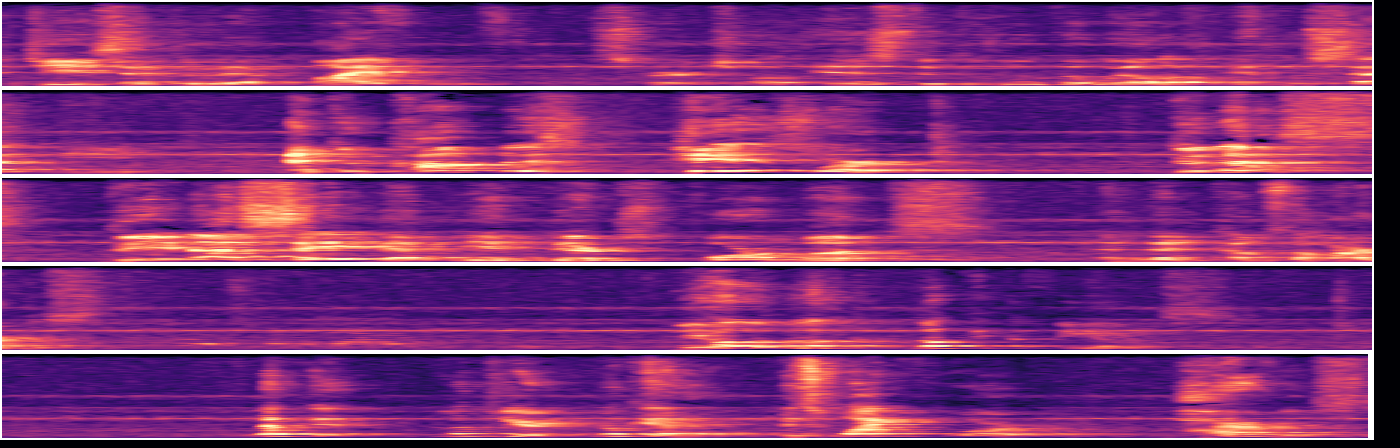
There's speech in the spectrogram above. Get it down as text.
And Jesus said to them, my food, spiritual, is to do the will of him who sent me and to accomplish his work. Do not, do you not say that there's four months and then comes the harvest? Behold, look, look at the fields. Look at, look here, look at it. It's white for harvest.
